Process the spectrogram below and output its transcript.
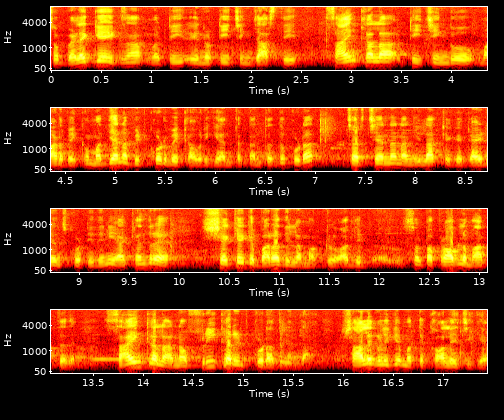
ಸೊ ಬೆಳಗ್ಗೆ ಎಕ್ಸಾಮ್ ಟೀ, ಏನು ಟೀಚಿಂಗ್ ಜಾಸ್ತಿ ಸಾಯಂಕಾಲ ಟೀಚಿಂಗು ಮಾಡಬೇಕು, ಮಧ್ಯಾಹ್ನ ಬಿಟ್ಕೊಡ್ಬೇಕು ಅವರಿಗೆ ಅಂತಕ್ಕಂಥದ್ದು ಕೂಡ ಚರ್ಚೆಯನ್ನು ನಾನು ಇಲಾಖೆಗೆ ಗೈಡೆನ್ಸ್ ಕೊಟ್ಟಿದ್ದೀನಿ. ಯಾಕೆಂದರೆ ಶೆಕೆಗೆ ಬರೋದಿಲ್ಲ ಮಕ್ಕಳು, ಅಲ್ಲಿ ಸ್ವಲ್ಪ ಪ್ರಾಬ್ಲಮ್ ಆಗ್ತದೆ. ಸಾಯಂಕಾಲ ನಾವು ಫ್ರೀ ಕರೆಂಟ್ ಕೊಡೋದ್ರಿಂದ ಶಾಲೆಗಳಿಗೆ ಮತ್ತು ಕಾಲೇಜಿಗೆ,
